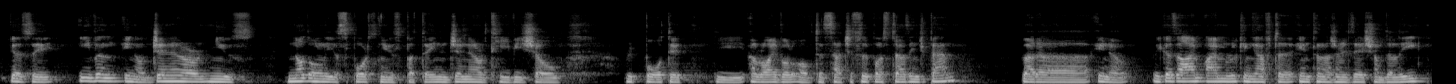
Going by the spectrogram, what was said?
because even you know general news, not only sports news, but in general TV show reported the arrival of the such superstars in Japan. But uh, you know, because I'm I'm looking after internationalization of the league,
